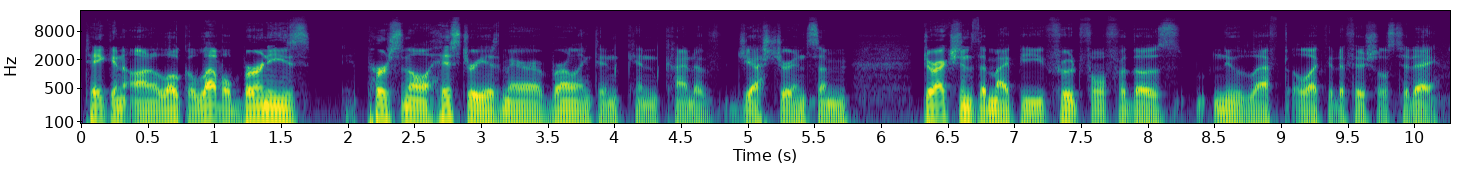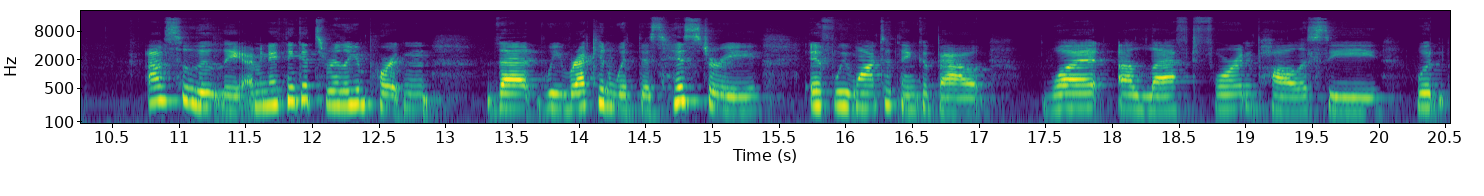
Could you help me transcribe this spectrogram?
taken on a local level. Bernie's personal history as mayor of Burlington can kind of gesture in some directions that might be fruitful for those new left elected officials today. Absolutely. I mean, I think it's really important that we reckon with this history if we want to think about what a left foreign policy would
